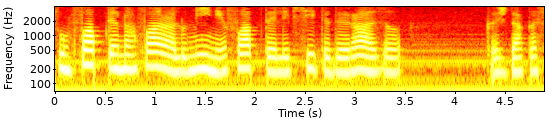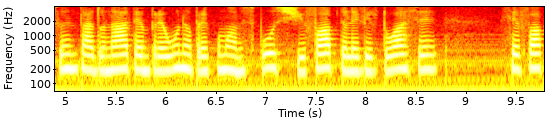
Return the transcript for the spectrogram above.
sunt fapte în afara luminii, fapte lipsite de rază, căci dacă sunt adunate împreună, precum am spus, și faptele virtuoase, se fac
